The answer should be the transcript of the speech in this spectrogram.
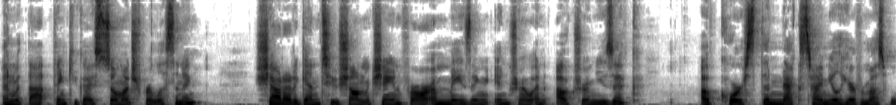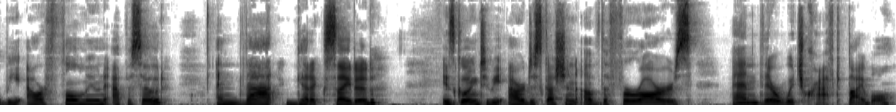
And with that, thank you guys so much for listening. Shout out again to Sean McShane for our amazing intro and outro music. Of course, the next time you'll hear from us will be our full moon episode, and that, get excited, is going to be our discussion of the Farrars and their witchcraft Bible.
